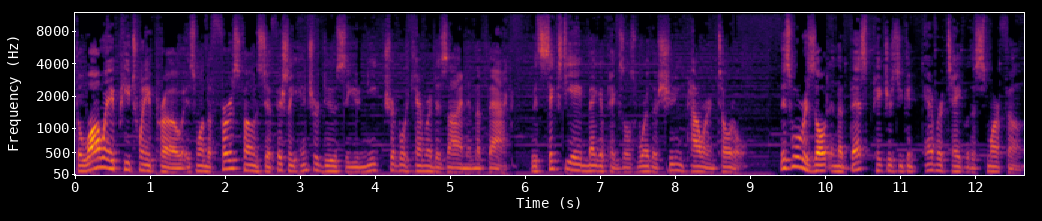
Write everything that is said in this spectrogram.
The Huawei P20 Pro is one of the first phones to officially introduce a unique triple camera design in the back with 68 megapixels worth of shooting power in total. This will result in the best pictures you can ever take with a smartphone.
